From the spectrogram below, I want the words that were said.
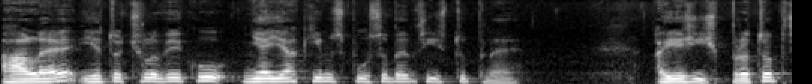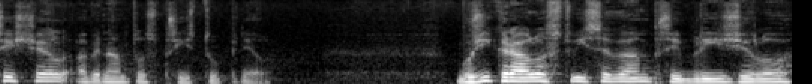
Ale je to člověku nějakým způsobem přístupné. A Ježíš proto přišel, aby nám to zpřístupnil. Boží království se vám přiblížilo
